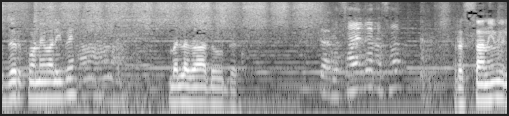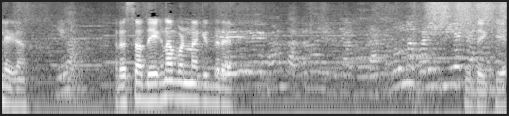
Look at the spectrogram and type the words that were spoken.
उधर कोने वाली पे? मैं लगा दो उधर। रस्सा नहीं मिलेगा। रस्सा देखना पड़ना किधर है। ये देखिए।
